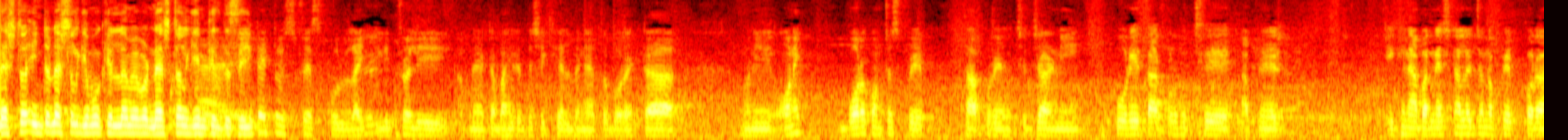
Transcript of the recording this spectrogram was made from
ন্যাশনাল ইন্টারন্যাশনাল গেমও খেললাম এবার ন্যাশনাল গেম খেলতেছি। এটা একটু স্ট্রেসফুল লাইক লিটারালি আপনি একটা বাইরের দেশে খেলবেন এত বড় একটা মানে অনেক বড় কন্টেস্ট প্রেপ তারপরে হচ্ছে জার্নি করে তারপর হচ্ছে আপনার এখানে আবার ন্যাশনালের জন্য প্রেপ করা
